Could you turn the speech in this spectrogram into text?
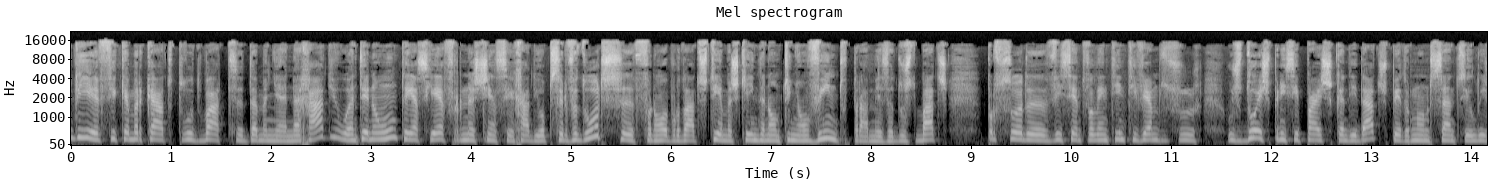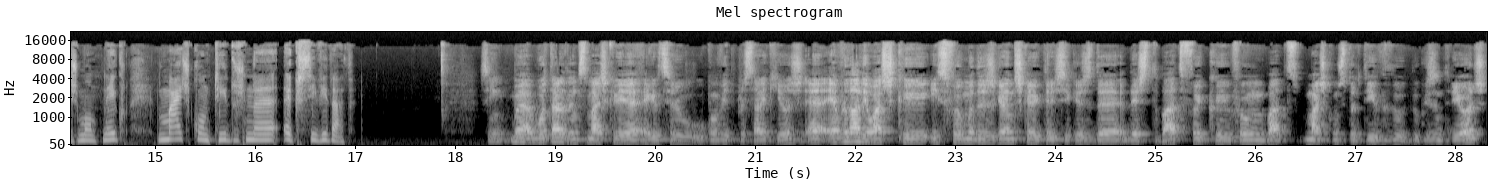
O dia fica marcado pelo debate da manhã na rádio. Antena 1, TSF, Renascença e Rádio Observador. Foram abordados temas que ainda não tinham vindo para a mesa dos debates. Professor Vicente Valentim, tivemos os dois principais candidatos, Pedro Nuno Santos e Luís Montenegro, mais contidos na agressividade. Sim, boa tarde. Antes de mais, queria agradecer o convite por estar aqui hoje. É, é verdade, eu acho que isso foi uma das grandes características de, deste debate, foi que foi um debate mais construtivo do, do que os anteriores,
